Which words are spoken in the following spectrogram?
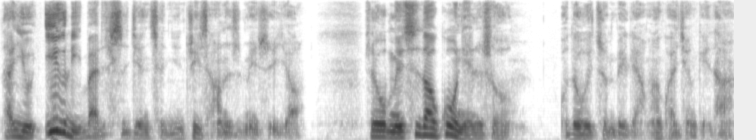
他有一个礼拜的时间，曾经最长的是没睡觉，所以我每次到过年的时候，我都会准备两万块钱给他，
